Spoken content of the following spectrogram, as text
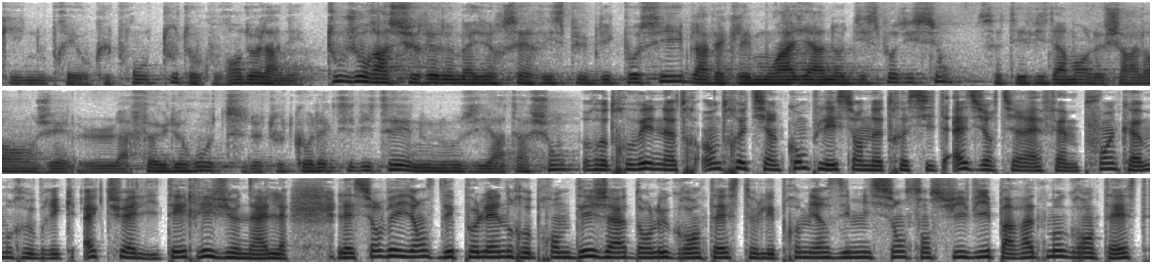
qui nous préoccuperont tout au cours de l'année. Toujours assurer le meilleur service public possible avec les moyens à notre disposition. C'est évidemment le challenge et la feuille de route de toute collectivité. Nous nous y attachons. Retrouvez notre entretien complet sur notre site azur-fm.com, rubrique actualité régionale. La surveillance des pollens reprend déjà dans le Grand Est. Les premières émissions sont suivies par Atmo Grand Est,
